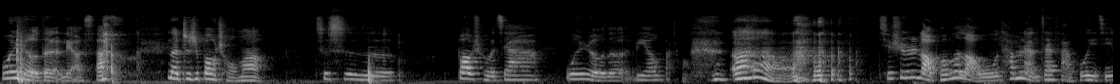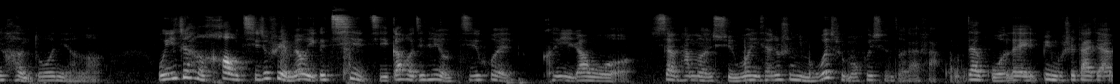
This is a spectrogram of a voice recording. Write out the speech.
温柔的聊骚。那这是报仇吗？这是报仇加温柔的撩吧。啊，其实老彭和老吴他们俩在法国已经很多年了。我一直很好奇，就是也没有一个契机，刚好今天有机会可以让我向他们询问一下，就是你们为什么会选择来法国？在国内并不是大家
